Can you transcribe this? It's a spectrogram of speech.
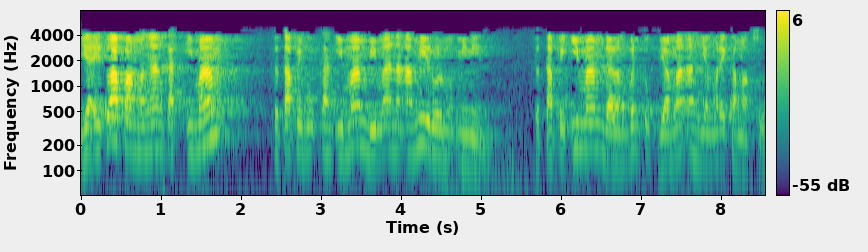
yaitu apa mengangkat imam tetapi bukan imam bimana amirul mukminin, tetapi imam dalam bentuk jamaah yang mereka maksud.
